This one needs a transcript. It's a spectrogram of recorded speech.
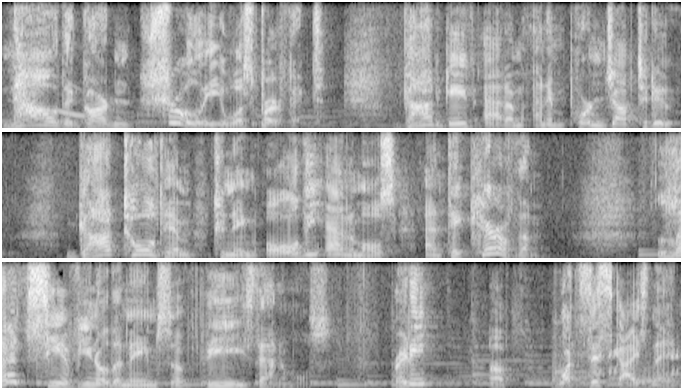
Now the garden truly was perfect. God gave Adam an important job to do. God told him to name all the animals and take care of them. Let's see if you know the names of these animals. Ready? Uh, what's this guy's name?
